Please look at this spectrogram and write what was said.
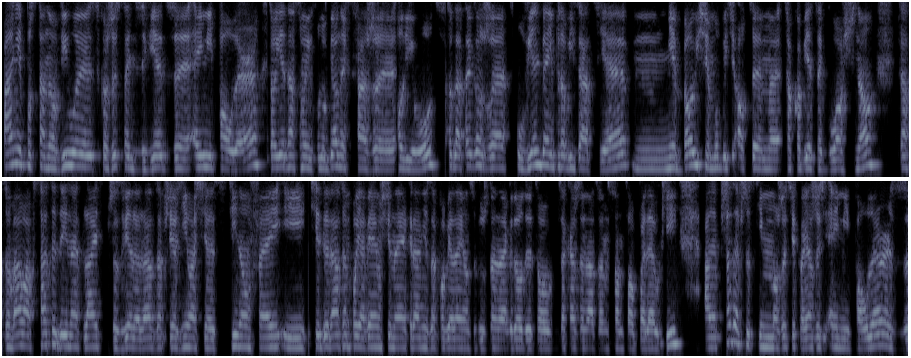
Panie postanowiły skorzystać z wiedzy Amy Poehler. To jedna z moich ulubionych twarzy Hollywood. To dlatego, że uwielbia improwizację, mm, nie boi się mówić o tym, co kobiece głośno. Pracowała w Saturday Night Live przez wiele lat, zaprzyjaźniła się z Tiną Fey i kiedy razem pojawiają się na ekranie zapowiadając różne nagrody, to za każdym razem są to perełki, ale przede wszystkim możecie kojarzyć Amy Poehler z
